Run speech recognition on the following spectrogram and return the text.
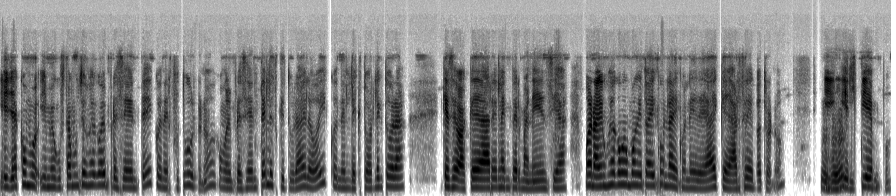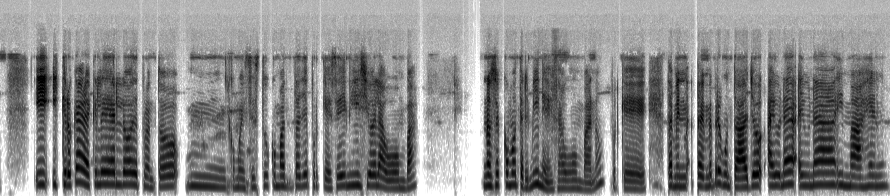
Y ella como, y me gusta mucho el juego del presente con el futuro, ¿no? Como el presente, la escritura del hoy, con el lector, lectora que se va a quedar en la impermanencia. Bueno, hay un juego muy bonito ahí con la, con la idea de quedarse del otro, ¿no? Y, y Ujú, el tiempo. Y, creo que habrá que leerlo de pronto, mm, como dices tú, con más detalle, porque ese inicio de la bomba no sé cómo termine esa bomba, ¿no? Porque también, también me preguntaba yo, hay una, hay una imagen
